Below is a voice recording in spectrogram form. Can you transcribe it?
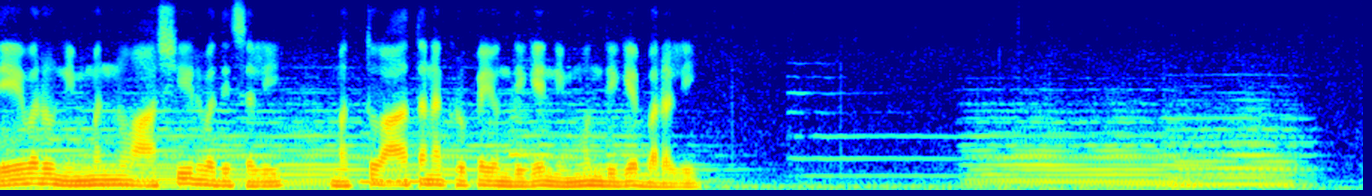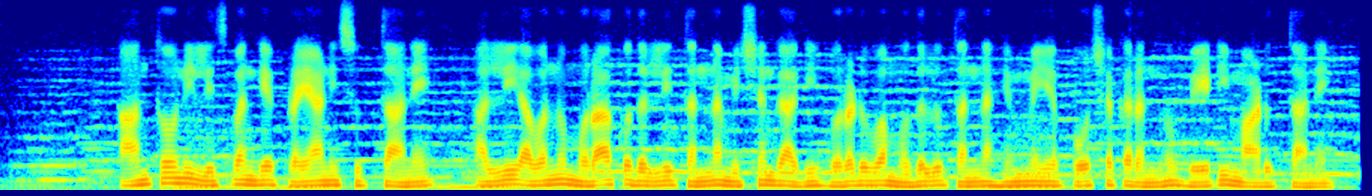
ದೇವರು ನಿಮ್ಮನ್ನು ಆಶೀರ್ವದಿಸಲಿ ಮತ್ತು ಆತನ ಕೃಪೆಯೊಂದಿಗೆ ನಿಮ್ಮೊಂದಿಗೆ ಬರಲಿ. ಆಂಥೋನಿ ಲಿಸ್ಬನ್ಗೆ ಪ್ರಯಾಣಿಸುತ್ತಾನೆ. ಅಲ್ಲಿ ಅವನು ಮೊರಾಕೋದಲ್ಲಿ ತನ್ನ ಮಿಷನ್ಗಾಗಿ ಹೊರಡುವ ಮೊದಲು ತನ್ನ ಹೆಮ್ಮೆಯ ಪೋಷಕರನ್ನು ಭೇಟಿ ಮಾಡುತ್ತಾನೆ.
